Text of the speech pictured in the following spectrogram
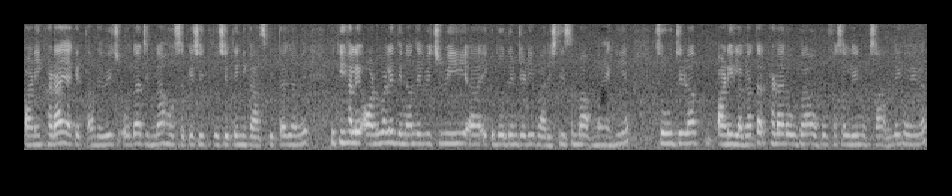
ਪਾਣੀ ਖੜਾ ਹੈ ਖੇਤਾਂ ਦੇ ਵਿੱਚ, ਉਹਦਾ ਜਿੰਨਾ ਹੋ ਸਕੇ ਛੇਤੀ ਤੋਂ ਛੇਤੀ ਨਿਕਾਸ ਕੀਤਾ ਜਾਵੇ, ਕਿਉਂਕਿ ਹਲੇ ਆਉਣ ਵਾਲੇ ਦਿਨਾਂ ਦੇ ਵਿੱਚ ਵੀ ਇੱਕ ਦੋ ਦਿਨ ਜਿਹੜੀ ਬਾਰਿਸ਼ ਦੀ ਸੰਭਾਵਨਾ ਹੈਗੀ ਹੈ। ਸੋ ਜਿਹੜਾ ਪਾਣੀ ਲਗਾਤਾਰ ਖੜਾ ਰਹੂਗਾ, ਉਹ ਫਸਲ ਲਈ ਨੁਕਸਾਨਦੇਹ ਹੋਏਗਾ।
